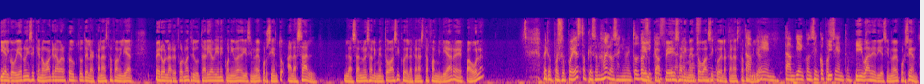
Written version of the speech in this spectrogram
Y el gobierno dice que no va a grabar productos de la canasta familiar, pero la reforma tributaria viene con IVA de 19% a la sal. ¿La sal no es alimento básico de la canasta familiar, eh, Paola? Pero por supuesto que es uno de los alimentos básicos. ¿El café es alimento básico de la canasta familiar? También, también, con 5%. I- IVA de 19%.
